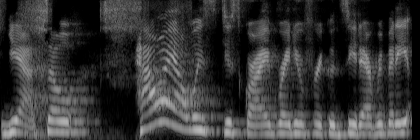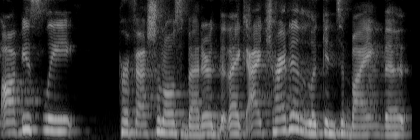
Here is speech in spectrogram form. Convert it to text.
Yeah. So, how I always describe radio frequency to everybody, obviously, professionals better. Like, I try to look into buying the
